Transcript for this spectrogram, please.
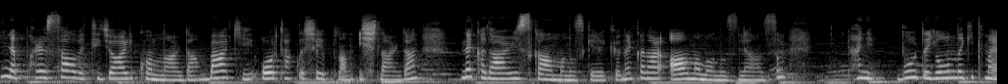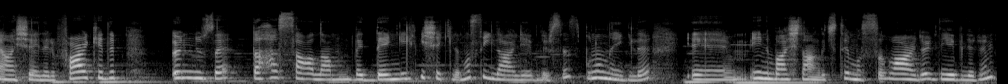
yine parasal ve ticari konulardan belki ortaklaşa yapılan işlerden ne kadar risk almanız gerekiyor, ne kadar almamanız lazım. Hani burada yolunda gitmeyen şeyleri fark edip önünüze daha sağlam ve dengeli bir şekilde nasıl ilerleyebilirsiniz? Bununla ilgili e, yeni başlangıç teması vardır diyebilirim.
